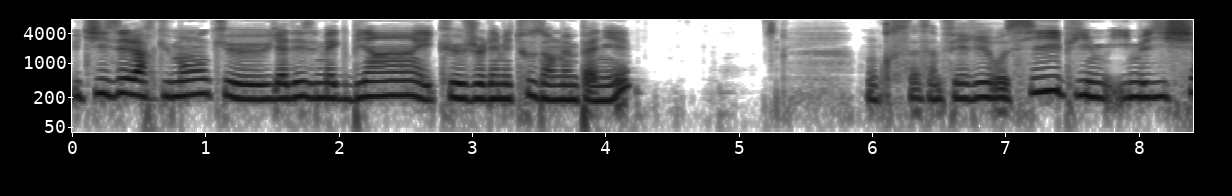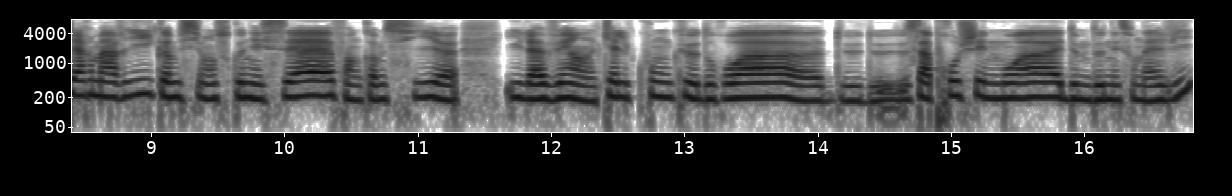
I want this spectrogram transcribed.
utiliser l'argument qu'il y a des mecs bien et que je les mets tous dans le même panier. Donc ça, ça me fait rire aussi. Puis il me dit cher Marie, comme si on se connaissait, enfin comme si euh, il avait un quelconque droit de, de, de s'approcher de moi et de me donner son avis.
